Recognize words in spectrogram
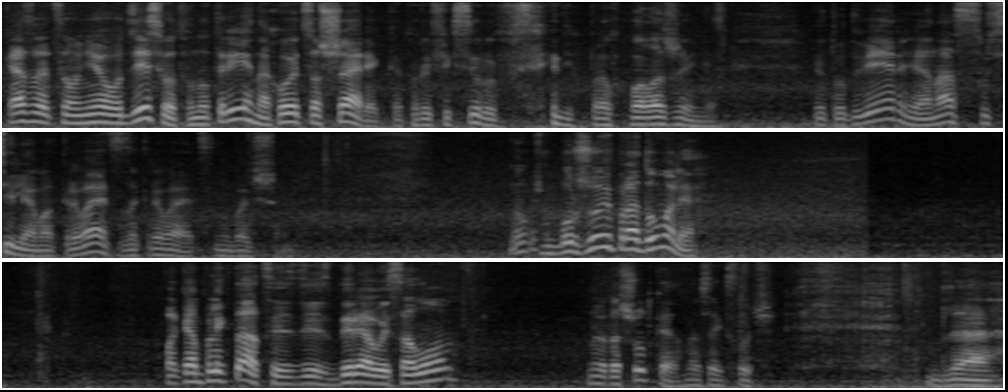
Оказывается, у нее вот здесь вот внутри находится шарик, который фиксирует в средних положениях эту дверь, и она с усилием открывается, закрывается небольшим. Ну, буржуи продумали. По комплектации здесь дырявый салон. Ну, это шутка, на всякий случай. Для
